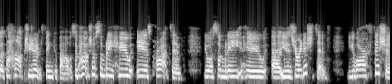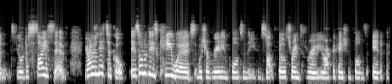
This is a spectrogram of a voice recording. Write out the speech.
but perhaps you don't think about. So perhaps you're somebody who is proactive, you are somebody who uh, uses your initiative, you are efficient, you're decisive, you're analytical. It's all of these keywords which are really important that you can start filtering through your application forms in the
